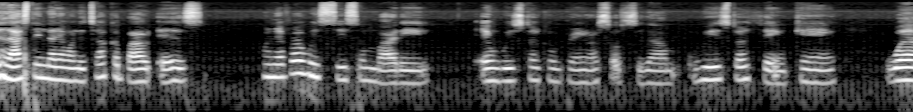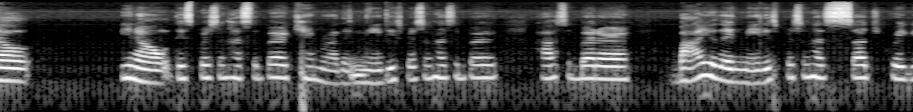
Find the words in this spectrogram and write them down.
the last thing that i want to talk about is whenever we see somebody and we start comparing ourselves to them we start thinking well, you know, this person has a better camera than me. This person has a better has a better bio than me. This person has such great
